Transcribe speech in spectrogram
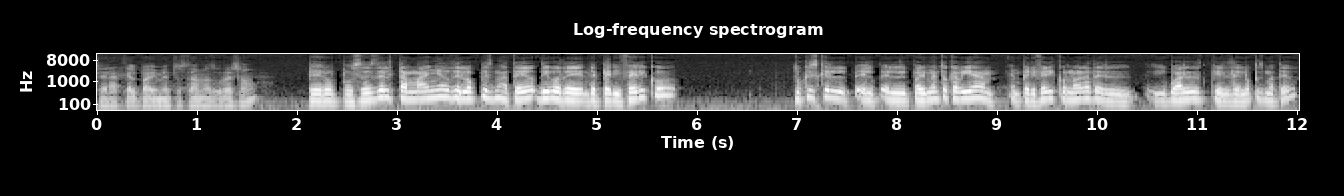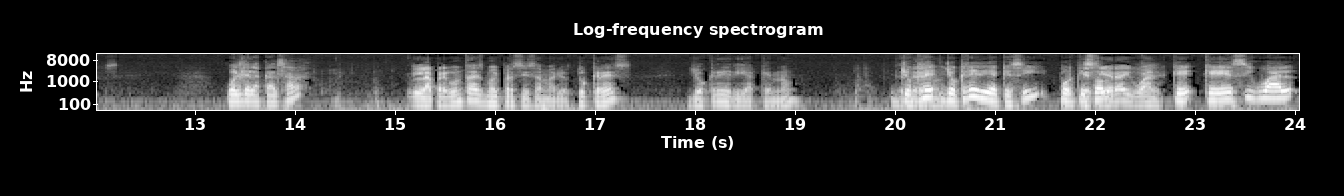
¿Será que el pavimento está más grueso? Pero pues es del tamaño de López Mateo, digo, de, de periférico. ¿Tú crees que el, el- el pavimento que había en periférico no era del igual que el de López Mateos? ¿O el de la calzada? La pregunta es muy precisa, Mario. ¿Tú crees? Yo creería que no. Yo, cre- yo creería que sí, porque que son... sí era igual. que, que es igual,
